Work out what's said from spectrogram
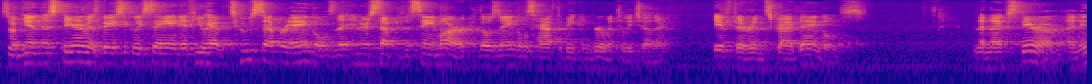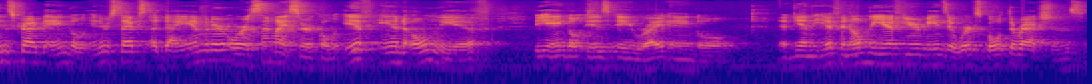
So again, this theorem is basically saying if you have two separate angles that intercept the same arc, those angles have to be congruent to each other, if they're inscribed angles. The next theorem, an inscribed angle intersects a diameter or a semicircle if and only if the angle is a right angle. Again, the if and only if here means it works both directions.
